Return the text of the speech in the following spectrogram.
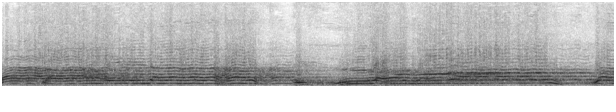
لا إله إلا الله لا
